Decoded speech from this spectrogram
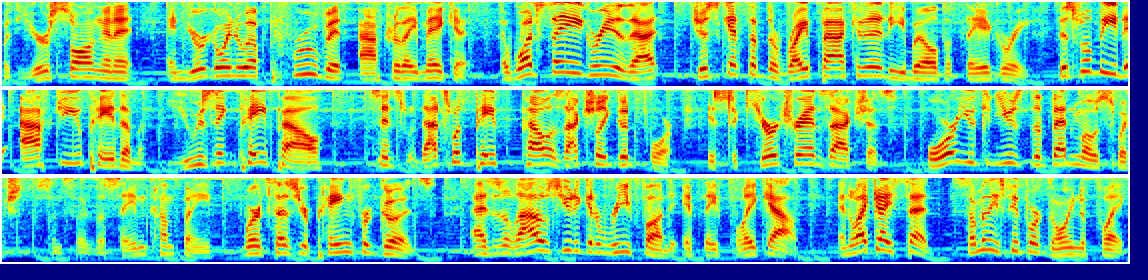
with your song in it, and you're going to approve it after they make it. And once they agree to that, just get them to write back in an email that they agree. This will be after you pay them using PayPal since that's what PayPal is actually good for, is secure transactions. Or you could use the Venmo switch, since they're the same company, where it says you're paying for goods, as it allows you to get a refund if they flake out. And like I said, some of these people are going to flake.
